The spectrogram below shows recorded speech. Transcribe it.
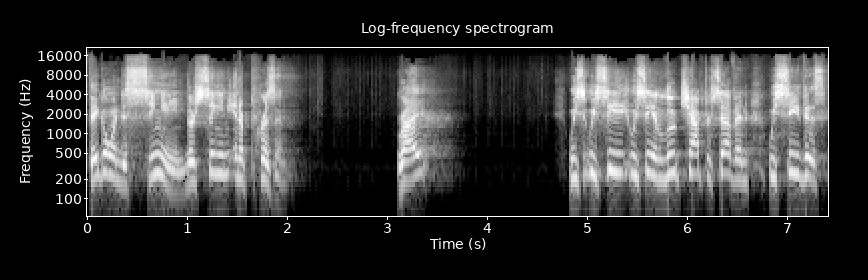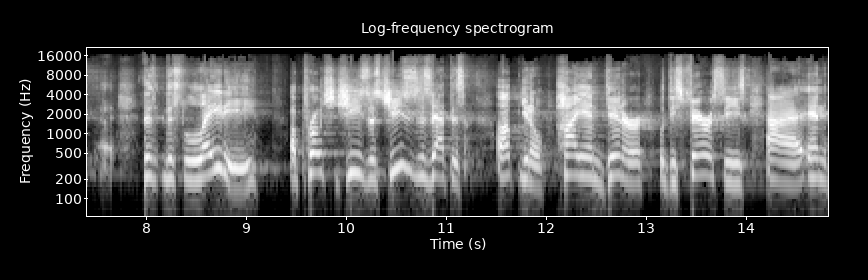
they go into singing. They're singing in a prison, right? We, we, see, we see in Luke chapter 7, we see this, uh, this, this lady approach Jesus. Jesus is at this up, you know, high-end dinner with these Pharisees, uh, and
